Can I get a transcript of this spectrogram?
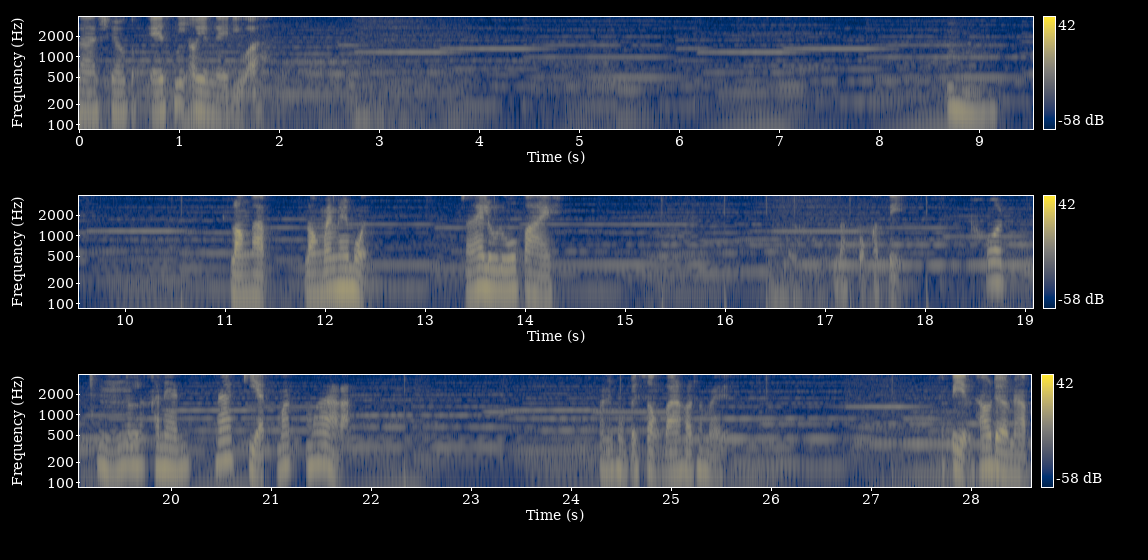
ลาเชลกับเอสนี่เอาอยัางไงดีวะอลองครับ ลองแม่งให้หมด จะให้รู้ๆไปหลักปกติ โคตรคะแนน น่าเกลียดมาก ๆ อะ วันนี้ผมไปส่องบ้านเขาทำไมเนี่ย จะปีดเท่าเดิมนะครับ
